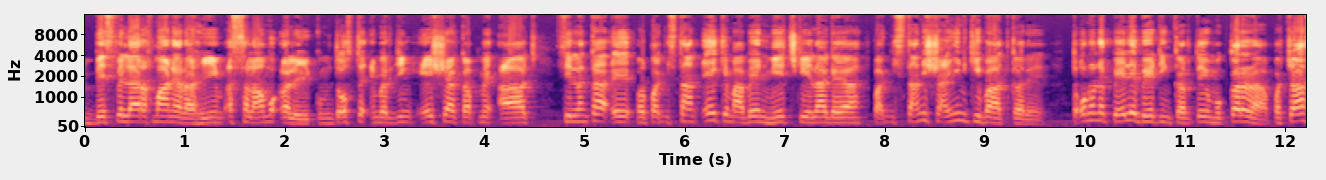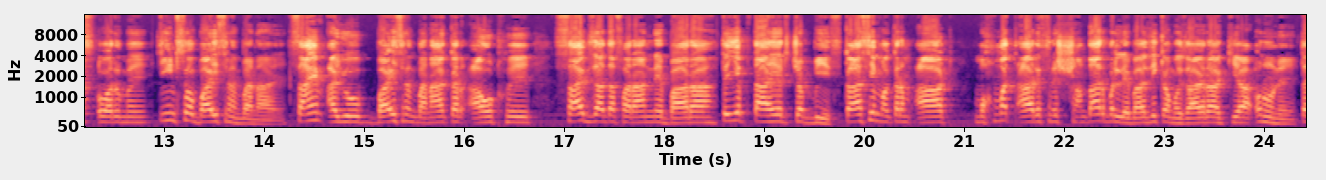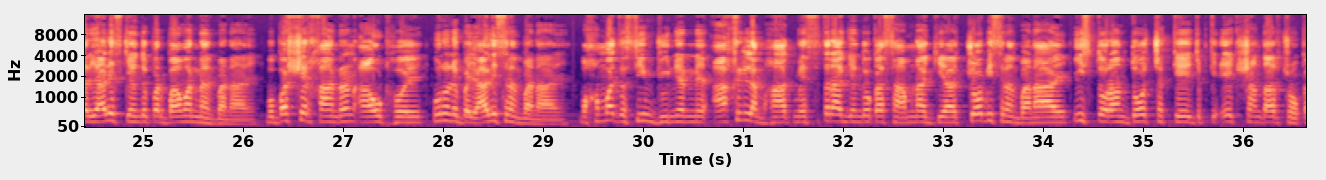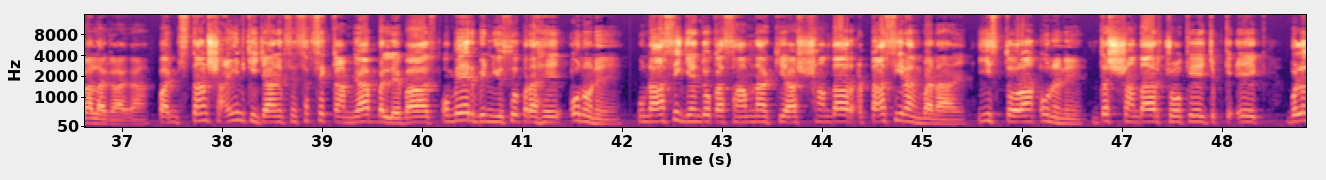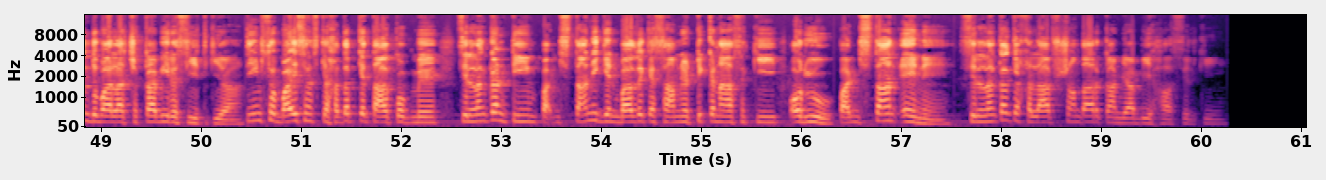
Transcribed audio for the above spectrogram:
अस्सलाम वालेकुम दोस्तों, इमर्जिंग एशिया कप में आज श्रीलंका ए और पाकिस्तान ए के माबेन मैच खेला गया। पाकिस्तानी शाहीन की बात करें तो उन्होंने पहले बैटिंग करते हुए मुकर्रा 50 ओवर में 322 रन बनाए। साइम अयूब 22 रन बनाकर आउट हुए। साहिबजादा फरान ने 12 तैयब ताहिर 26 कासिम अकरम 8 मोहम्मद आरिफ ने शानदार बल्लेबाजी का मुजाहरा किया। उन्होंने तिरयालीस गेंदों पर बावन रन बनाए। मुबशर खान रन आउट हुए। उन्होंने बयालीस रन बनाए। मोहम्मद वसीम जूनियर ने आखिरी लम्हात में सत्रह गेंदों का सामना किया, चौबीस रन बनाए। इस दौरान दो चक्के जबकि एक शानदार चौका लगाया। पाकिस्तान शाहीन की जानब से सबसे कामयाब बल्लेबाज उमेर बिन यूसुफ रहे। उन्होंने उनासी गेंदों का सामना किया, शानदार अट्ठासी रन बनाए। इस दौरान उन्होंने दस शानदार चौके, जबकि एक बुलंदबाला छक्का भी रसीद किया। 322 रन के हदफ के ताकुब में श्रीलंकन टीम पाकिस्तानी गेंदबाजों के सामने टिक ना सकी और यू पाकिस्तान ए ने श्रीलंका के खिलाफ शानदार कामयाबी हासिल की।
